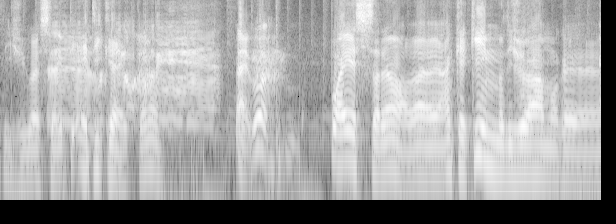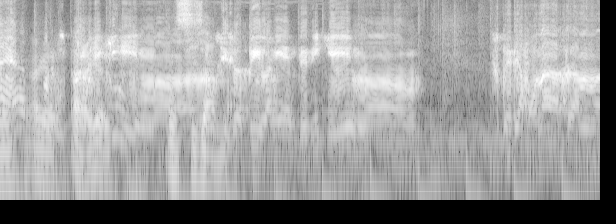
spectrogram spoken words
dici queste eh, etichette no? Beh, può essere, no? Eh, anche Kim dicevamo che... Eh, eh, eh, Kim, non si sa. Non si sapeva niente di Kim. Speriamo Nathan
